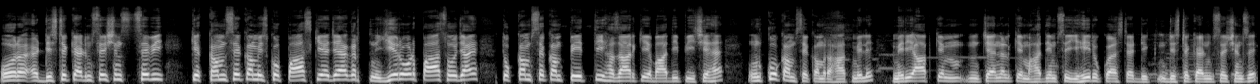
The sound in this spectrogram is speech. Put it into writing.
और डिस्ट्रिक्ट एडमिनिस्ट्रेशन से भी कि कम से कम इसको पास किया जाए। अगर ये रोड पास हो जाए तो कम से कम पैंतीस हज़ार की आबादी पीछे है। उनको कम से कम राहत मिले। मेरी आपके चैनल के माध्यम से यही रिक्वेस्ट है डिस्ट्रिक्ट एडमिनिस्ट्रेशन से।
